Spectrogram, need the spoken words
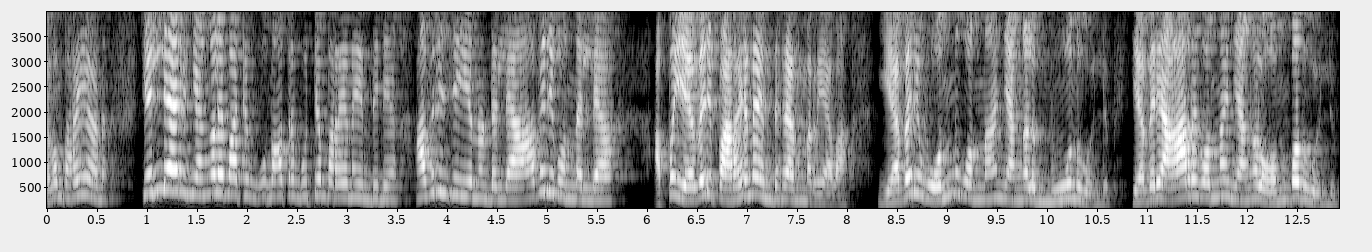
ഇവൻ പറയാണ് എല്ലാവരും ഞങ്ങളെ മാറ്റം മാത്രം കുറ്റം പറയണേ എന്തിന്? അവരും ചെയ്യണുണ്ടല്ല അവർ കൊന്നല്ല. അപ്പോൾ എവർ പറയണ എന്തിനാണെന്നറിയാവാ? എവർ ഒന്ന് കൊന്നാൽ ഞങ്ങൾ മൂന്ന് കൊല്ലും. എവർ ആറ് കൊന്നാൽ ഞങ്ങൾ ഒമ്പത് കൊല്ലും.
